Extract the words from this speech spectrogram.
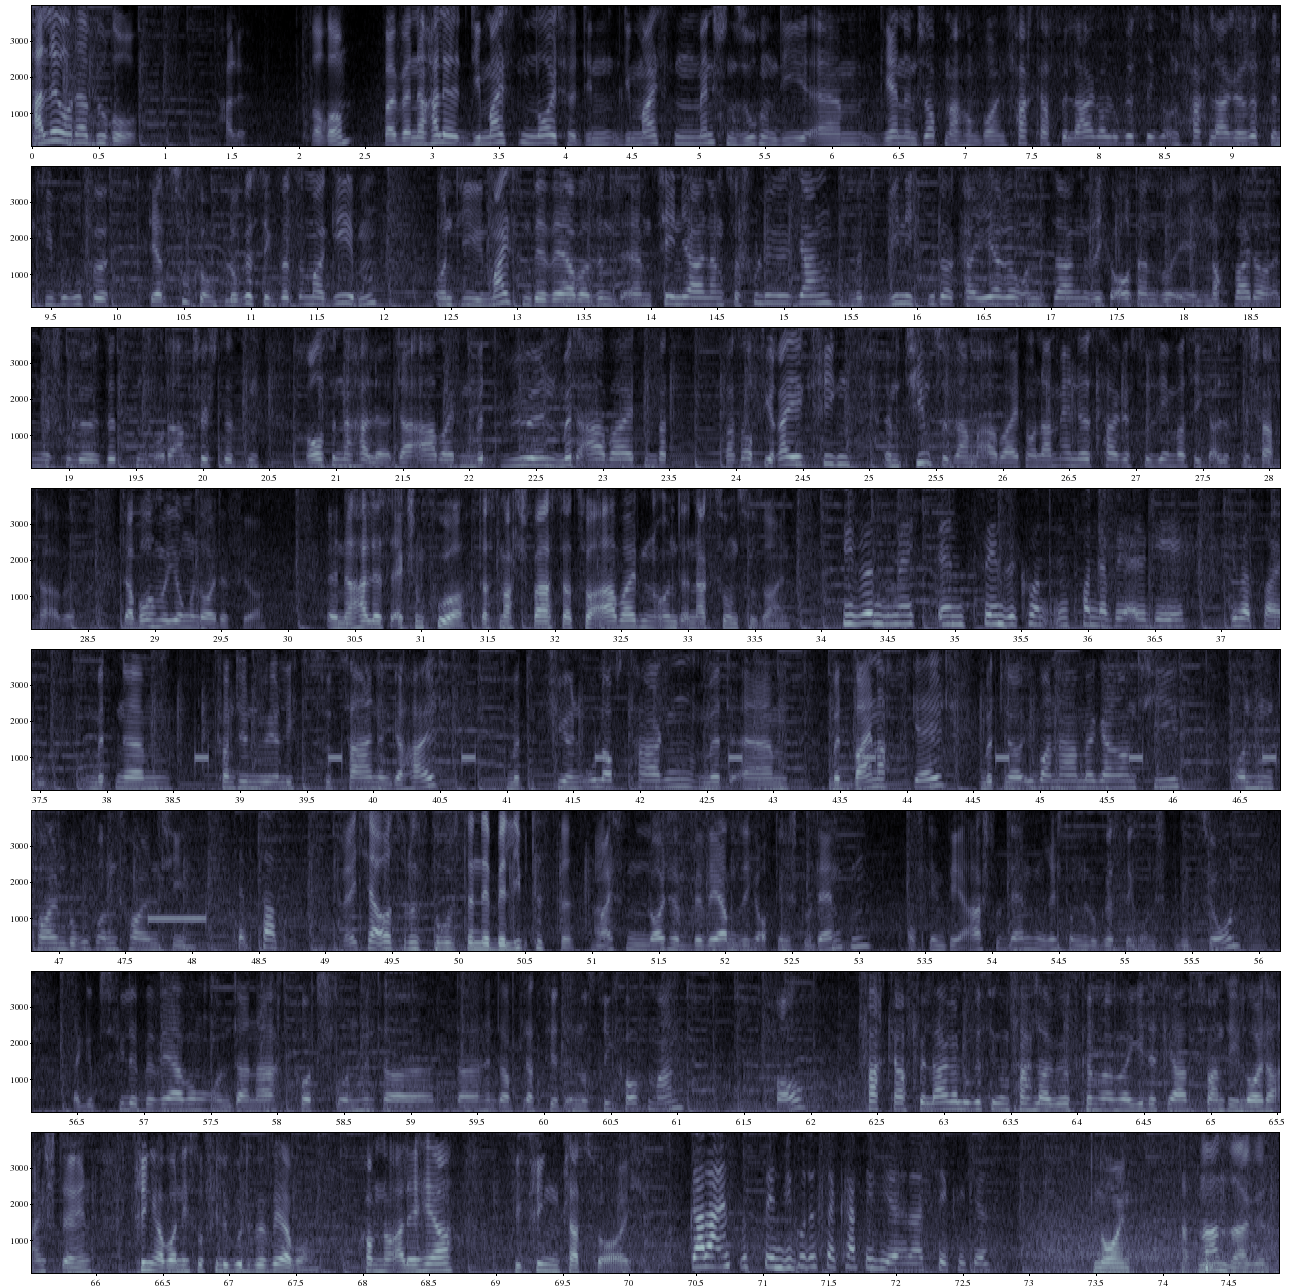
Halle oder Büro? Halle. Warum? Weil wir in der Halle die meisten Leute, die, die meisten Menschen suchen, die ähm, gerne einen Job machen wollen. Fachkraft für Lagerlogistik und Fachlagerist sind die Berufe der Zukunft. Logistik wird es immer geben und die meisten Bewerber sind ähm, zehn Jahre lang zur Schule gegangen mit wenig guter Karriere und sagen sich auch dann so ey, noch weiter in der Schule sitzen oder am Tisch sitzen, raus in der Halle. Da arbeiten, mitwühlen, mitarbeiten, was auf die Reihe kriegen, im Team zusammenarbeiten und am Ende des Tages zu sehen, was ich alles geschafft habe. Da brauchen wir junge Leute für. In der Halle ist Action pur. Das macht Spaß, da zu arbeiten und in Aktion zu sein. Wie würden Sie mich in 10 Sekunden von der BLG überzeugen? Mit einem kontinuierlich zu zahlenden Gehalt, mit vielen Urlaubstagen, mit, ähm, mit Weihnachtsgeld, mit einer Übernahmegarantie und einem tollen Beruf und einem tollen Team. Tipptopp. Welcher Ausbildungsberuf ist denn der beliebteste? Die meisten Leute bewerben sich auf den Studenten, auf den BA-Studenten Richtung Logistik und Spedition. Da gibt es viele Bewerbungen und danach kurz schon hinter, dahinter platziert Industriekaufmann, Frau. Fachkraft für Lagerlogistik und Fachlagerist können wir immer jedes Jahr 20 Leute einstellen, kriegen aber nicht so viele gute Bewerbungen. Kommt noch alle her, wir kriegen einen Platz für euch. Skala 1 bis 10, wie gut ist der Kaffee hier in der Teeküche? Neun. Das ist eine Ansage.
